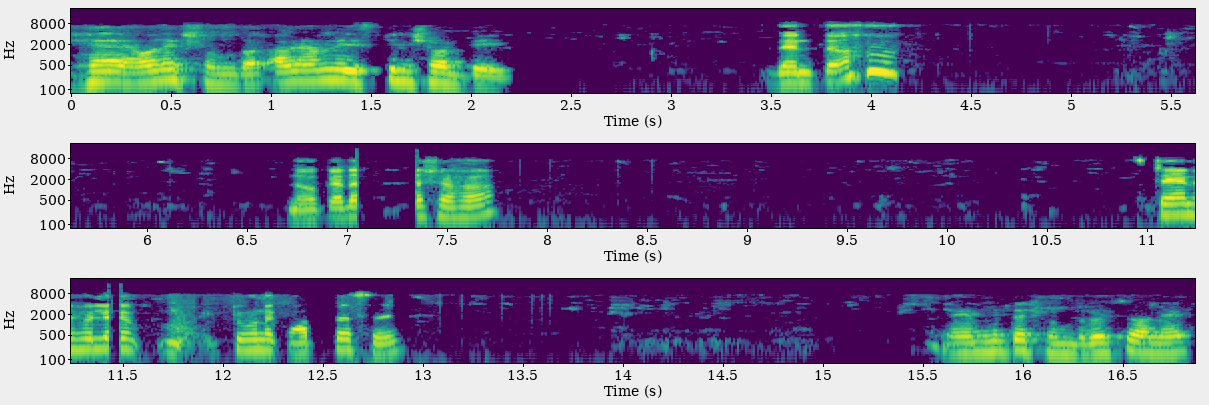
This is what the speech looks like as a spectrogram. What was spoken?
হ্যাঁ অনেক সুন্দর। আমি আমি স্ক্রিনশট দিই। দেন তো। নৌকাটা সহ। স্ট্যান্ড হলে একটু মনে কাঁপতেছে। এমনিতে সুন্দর হয়েছে অনেক।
